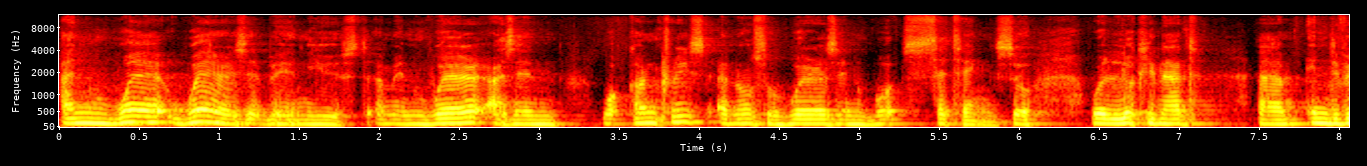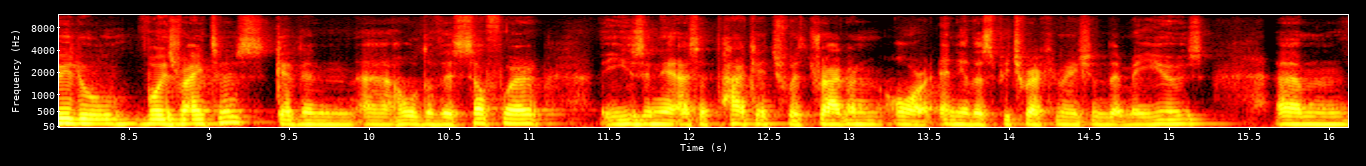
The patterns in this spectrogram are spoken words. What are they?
And where where is it being used? I mean, where as in what countries, and also where as in what settings? So we're looking at um, individual voice writers getting a hold of this software, using it as a package with Dragon or any other speech recognition they may use. Um,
